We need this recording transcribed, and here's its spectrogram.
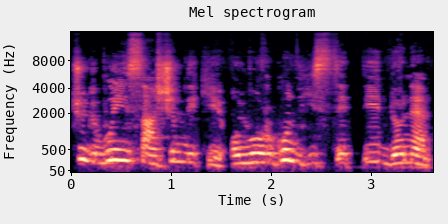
Çünkü bu insan şimdiki o yorgun hissettiği dönem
